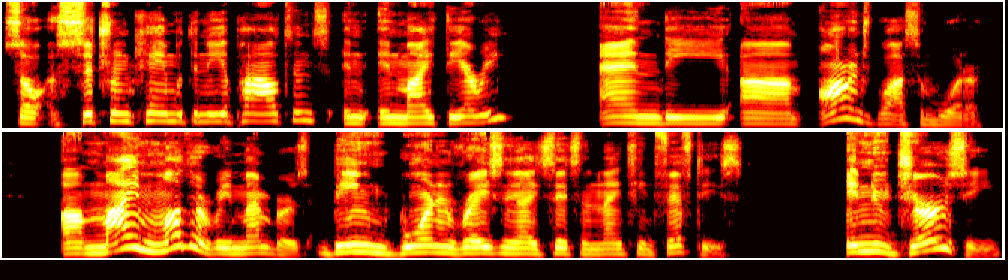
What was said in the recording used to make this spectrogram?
So citron came with the Neapolitans in, in my theory. And the um, orange blossom water. Uh, my mother remembers being born and raised in the United States in the 1950s. In New Jersey,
